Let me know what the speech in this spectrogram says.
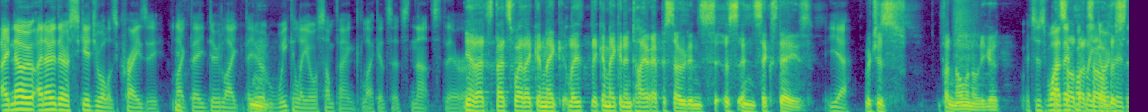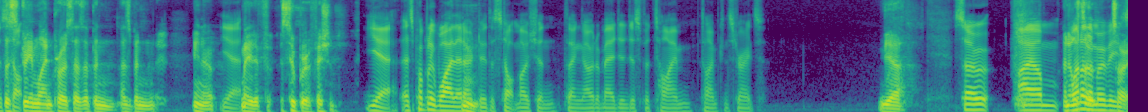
I know, I know their schedule is crazy. Like they do, like they do it Mm. weekly or something. Like it's it's nuts. They're Yeah, uh, that's that's why they can make like, they can make an entire episode in in six days, yeah. which is phenomenally good. Which is why that's they how, probably that's how don't this, do the, the streamlined process has been has been you know Yeah, made it super efficient. yeah. That's probably why they don't Mm. do the stop motion thing. I would imagine just for time time constraints. Yeah. So, um, And one of the movies. sorry.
